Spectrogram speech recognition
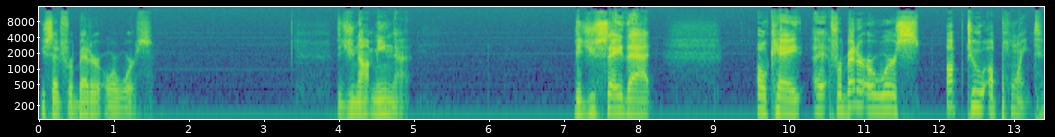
you said for better or worse. Did you not mean that? Did you say that, okay, uh, for better or worse, up to a point?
